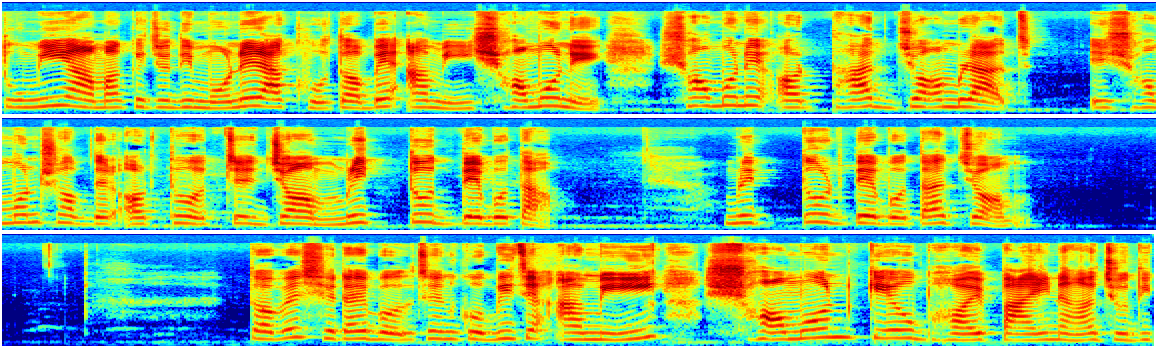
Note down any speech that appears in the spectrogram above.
তুমি আমাকে যদি মনে রাখো তবে আমি সমনে, সমনে অর্থাৎ যমরাজ। এই সমন শব্দের অর্থ হচ্ছে যম, মৃত্যুর দেবতা। মৃত্যুর দেবতা যম। তবে সেটাই বলছেন কবি যে আমি সমন কেউ ভয় পাই না যদি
